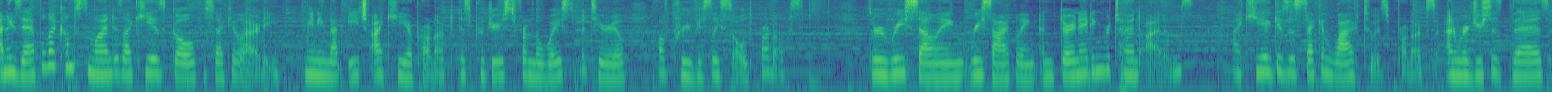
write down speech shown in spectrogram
An example that comes to mind is IKEA's goal for circularity, meaning that each IKEA product is produced from the waste material of previously sold products. Through reselling, recycling, and donating returned items, IKEA gives a second life to its products and reduces theirs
